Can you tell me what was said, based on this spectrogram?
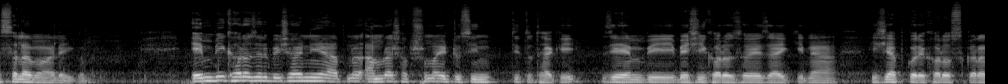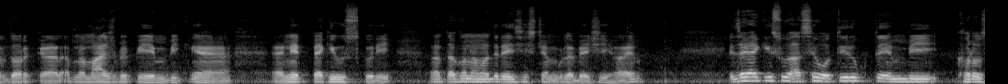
আসসালামু আলাইকুম। এমবি খরচের বিষয় নিয়ে আপনার, আমরা সবসময় একটু চিন্তিত থাকি যে এমবি বেশি খরচ হয়ে যায় কি না হিসাব করে খরচ করার দরকার। আমরা মাসব্যাপী এমবি নেট প্যাক ইউজ করি তখন আমাদের এই সিস্টেমগুলো বেশি হয়। এ জায়গায় কিছু আছে অতিরিক্ত এমবি খরচ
